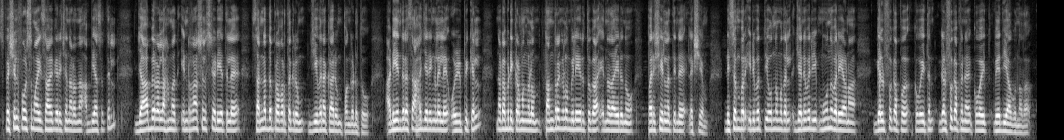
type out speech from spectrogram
special ഫോഴ്സുമായി സഹകരിച്ച് നടന്ന അഭ്യാസത്തിൽ ജാബിർ അൽ അഹമ്മദ് ഇന്റർനാഷണൽ സ്റ്റേഡിയത്തിലെ സന്നദ്ധ പ്രവർത്തകരും ജീവനക്കാരും പങ്കെടുത്തു. അടിയന്തര സാഹചര്യങ്ങളിലെ ഒഴിപ്പിക്കൽ നടപടിക്രമങ്ങളും തന്ത്രങ്ങളും വിലയിരുത്തുക എന്നതായിരുന്നു പരിശീലനത്തിന്റെ ലക്ഷ്യം. ഡിസംബർ ഇരുപത്തിയൊന്ന് മുതൽ ജനുവരി മൂന്ന് വരെയാണ് ഗൾഫ് കപ്പ് കുവൈത്ത് ഗൾഫ് കപ്പിന് കുവൈത്ത് വേദിയാകുന്നത്.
